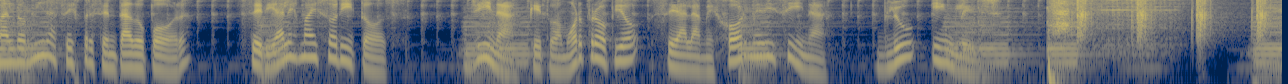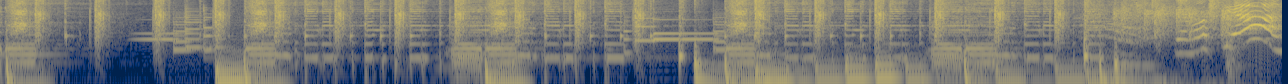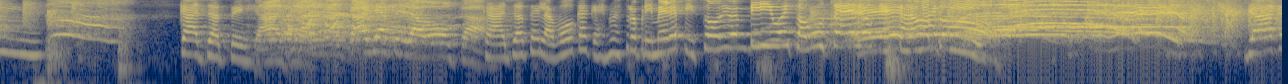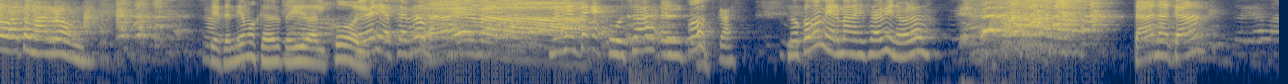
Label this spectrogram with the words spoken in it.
Maldormidas es presentado por Cereales Maizoritos. Gina, que tu amor propio sea la mejor medicina. Blue English. Cállate. Cállate, cállate la boca. Cállate la boca, que es nuestro primer episodio en vivo y son ustedes los que ¡Eh, están loco! aquí. Ya que voy a tomar ron. Che, tendríamos que haber pedido alcohol. Debería ser ron. ¡La! Una gente que escucha el podcast. No como mi hermana ni sabe el vino, ¿verdad? ¿Están acá?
